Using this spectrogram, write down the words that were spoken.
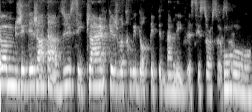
comme j'ai déjà entendu, c'est clair que je vais trouver d'autres pépites dans le livre, c'est sûr, sûr, sûr. Oh.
